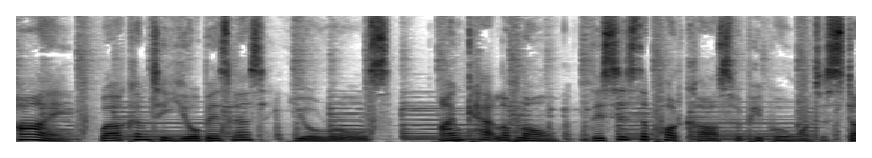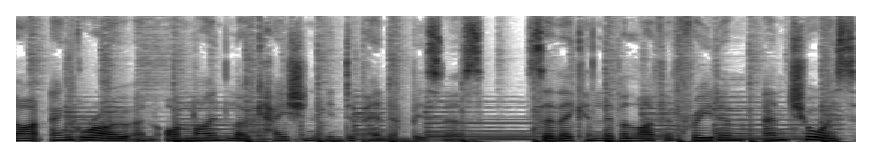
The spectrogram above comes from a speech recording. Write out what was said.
Hi, welcome to Your Business, Your Rules. I'm Cat LeBlanc. This is the podcast for people who want to start and grow an online location independent business so they can live a life of freedom and choice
